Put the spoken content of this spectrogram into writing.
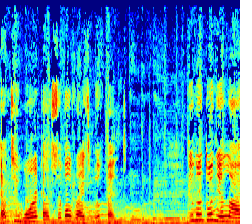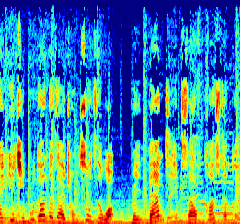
Anti-War and Civil Rights Movement。迪伦多年来一直不断的在重塑自我，reinvent himself constantly。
